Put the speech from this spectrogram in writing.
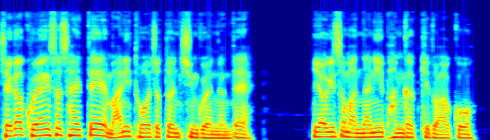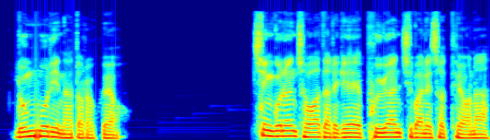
제가 고향에서 살 때 많이 도와줬던 친구였는데 여기서 만나니 반갑기도 하고 눈물이 나더라고요. 친구는 저와 다르게 부유한 집안에서 태어나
